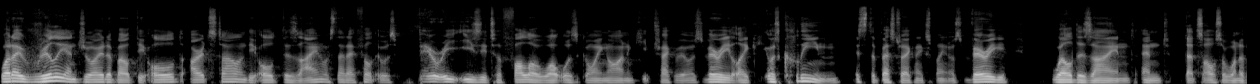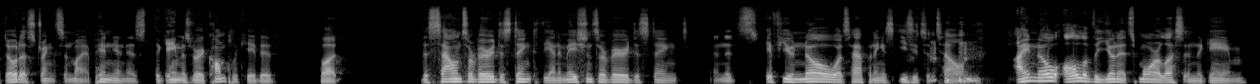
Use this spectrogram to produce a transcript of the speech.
what I really enjoyed about the old art style and the old design was that I felt it was very easy to follow what was going on and keep track of it. It was very like it was clean. It's the best way I can explain. It was very well designed and that's also one of Dota's strengths in my opinion is the game is very complicated, but the sounds are very distinct, the animations are very distinct, and it's if you know what's happening it's easy to tell. I know all of the units more or less in the game.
